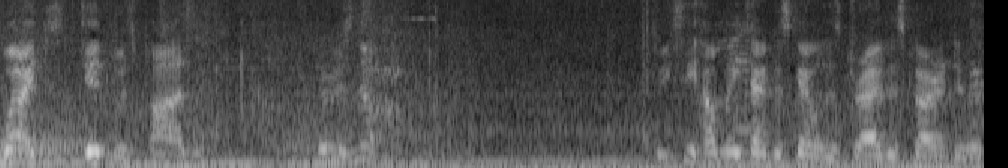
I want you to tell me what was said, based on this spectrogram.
what I just did was positive. There was no. Do you see how many times this guy will just drive this car into the?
